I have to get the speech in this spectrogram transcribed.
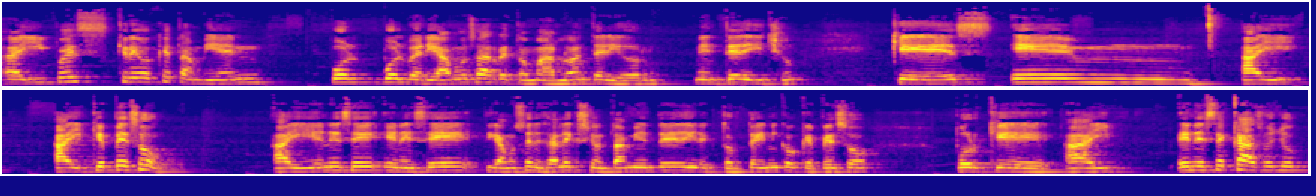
ahí pues creo que también volveríamos a retomar lo anteriormente dicho, que es em, ahí, ahí que pesó, ahí en ese, en ese, digamos, en esa elección también de director técnico que pesó, porque ahí, en ese caso, yo,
